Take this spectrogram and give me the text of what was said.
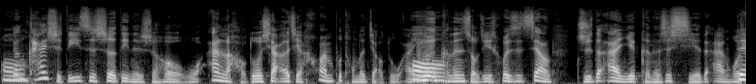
刚哦，开始第一次设定的时候，我按了好多下，而且换不同的角度按，哦因为可能手机会是这样直的按，也可能是斜的按，或者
